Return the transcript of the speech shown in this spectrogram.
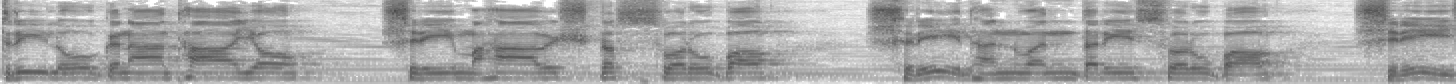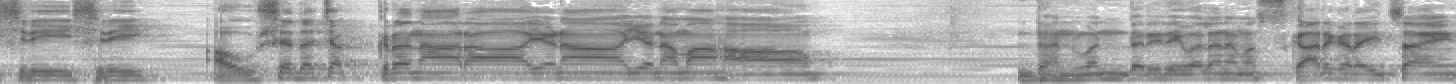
त्रिलोकनाथाय श्रीमहाविष्णुस्वरूप श्री धन्वंतरी स्वरूप श्री श्री श्री औषधचक्र नारायणाय नमहा धन्वंतरी देवाला नमस्कार करायचा आहे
